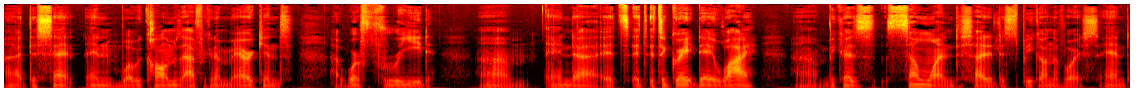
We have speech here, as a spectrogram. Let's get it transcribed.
uh, descent and what we call them as African Americans uh, were freed. Um, and uh, it's, it's it's a great day. Why? Um, because someone decided to speak on the voice, and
